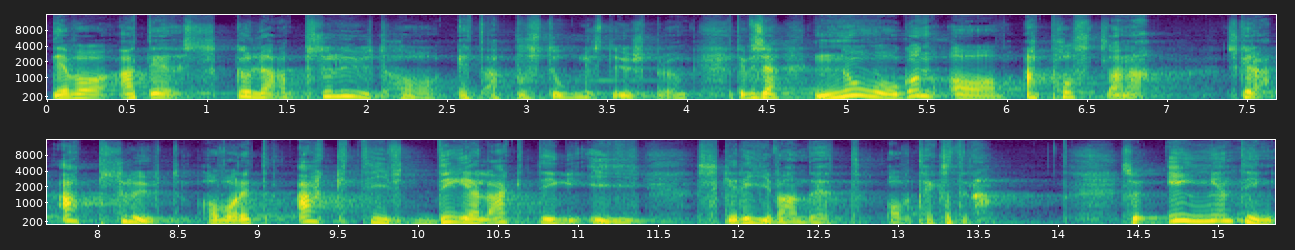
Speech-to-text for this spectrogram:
Det var att det skulle absolut ha ett apostoliskt ursprung. Det vill säga någon av apostlarna skulle absolut ha varit aktivt delaktig i skrivandet av texterna. Så ingenting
